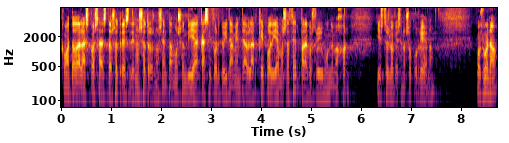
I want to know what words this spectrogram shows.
Como todas las cosas, dos o tres de nosotros nos sentamos un día casi fortuitamente a hablar qué podíamos hacer para construir un mundo mejor. Y esto es lo que se nos ocurrió, ¿no? Pues bueno,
